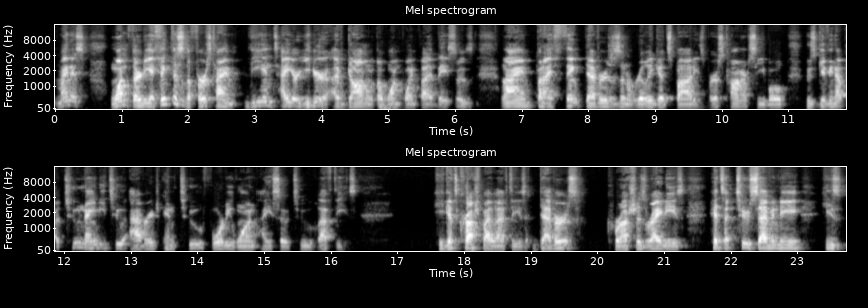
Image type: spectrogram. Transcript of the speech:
minus 130. I think this is the first time the entire year I've gone with a 1.5 bases line, but I think Devers is in a really good spot. He's versus Connor Seabold, who's giving up a 292 average and 241 ISO to lefties. He gets crushed by lefties. Devers crushes righties, hits at 270. He's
